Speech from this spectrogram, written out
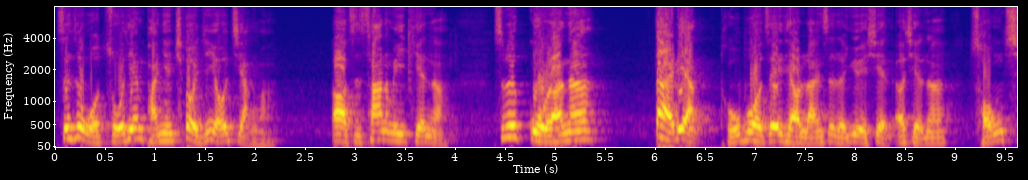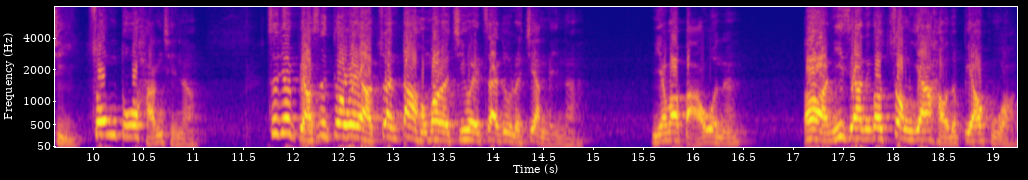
甚至我昨天盘前就已经有讲嘛，啊，只差那么一天呢。是不是果然呢？带量突破这一条蓝色的月线，而且呢重启中多行情啊，这就表示各位啊赚大红包的机会再度的降临了。你要不要把握呢？哦，你只要能够重压好的标股啊，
